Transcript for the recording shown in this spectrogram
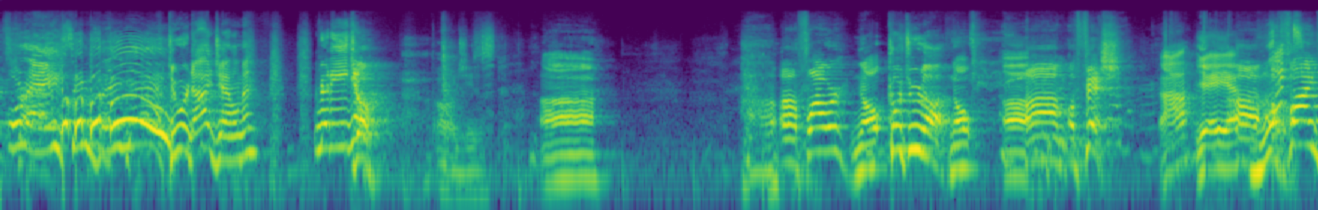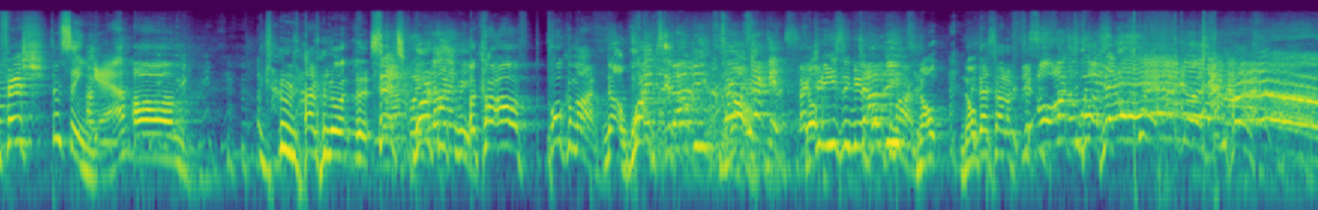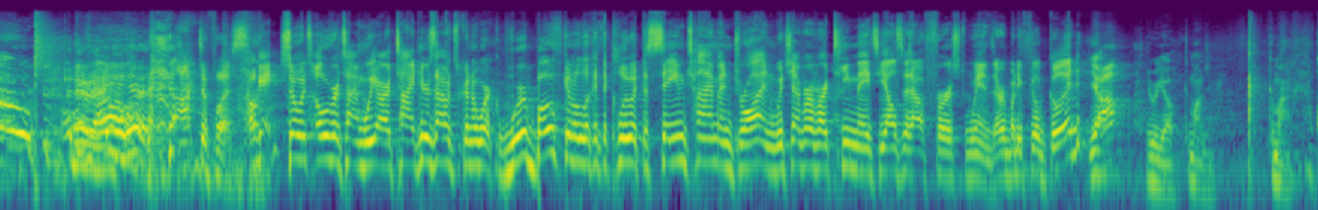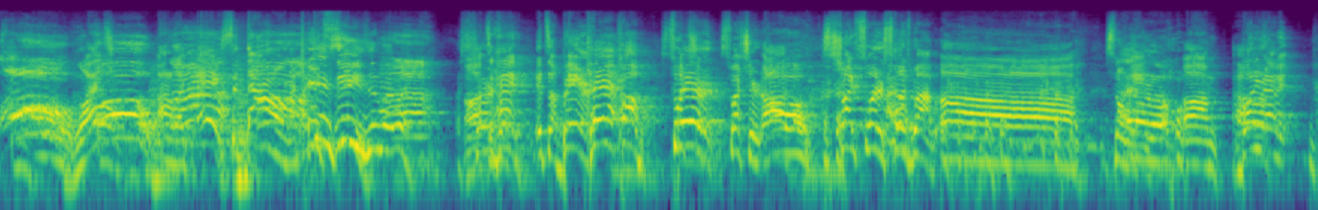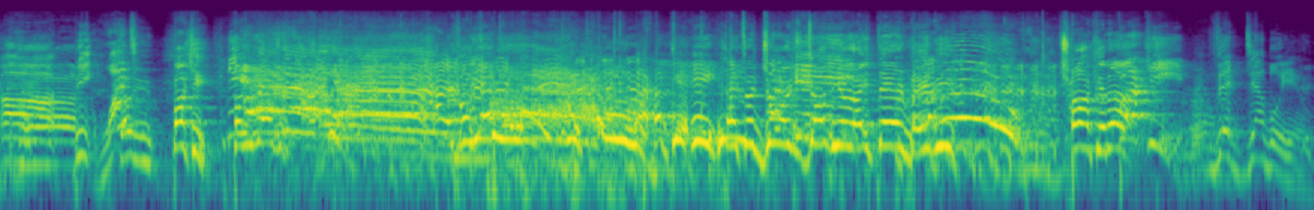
Tower. Or A. Same thing. Yeah. Do or die, gentlemen. Ready, go. Oh Jesus. Uh, Uh, flower. no. Coach Rudolph. No. Uh, Um, a fish. ah, yeah, yeah. Uh, What? A flying fish. Don't say yeah. Um, dude, I don't know what the. Sit. Wait, Work with me. me. A car. Oh, Pokemon. No. What? Ten no. seconds. That could easily be a Pokemon. No. No. That's not a fish. Oh, octopus. Dude, I didn't hear it. Octopus. Okay, so it's overtime. We are tied. Here's how it's going to work. We're both going to look at the clue at the same time and draw, and whichever of our teammates yells it out first wins. Everybody feel good? Yeah. Here we go. Come on, Jimmy. Come on. Oh! What? Oh! I don't like. Hey, sit down. I can't, can't see. see. He's in my way. Uh, it's a head. It's a bear. Cat. Cub. Sweatshirt. Sweatshirt. Uh, striped sweater. SpongeBob. Uh, snowman. I don't know. Um, bunny rabbit. Uh, bee. What? W. Bucky. Bucky Badger. That's a George W right there, baby. Chalk it up. Bucky! The W.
